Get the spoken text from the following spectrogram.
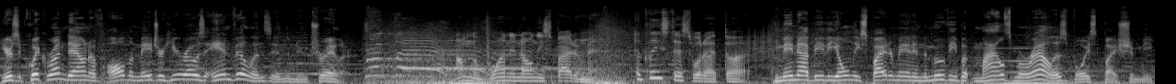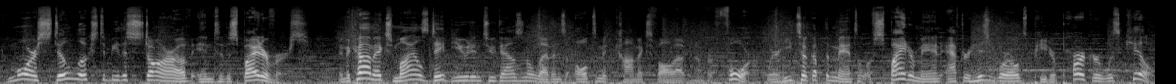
Here's a quick rundown of all the major heroes and villains in the new trailer. I'm the one and only Spider Man. At least that's what I thought. He may not be the only Spider Man in the movie, but Miles Morales, voiced by Shameik Moore, still looks to be the star of Into the Spider Verse. In the comics, Miles debuted in 2011's Ultimate Comics Fallout number 4, where he took up the mantle of Spider Man after his world's Peter Parker was killed.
